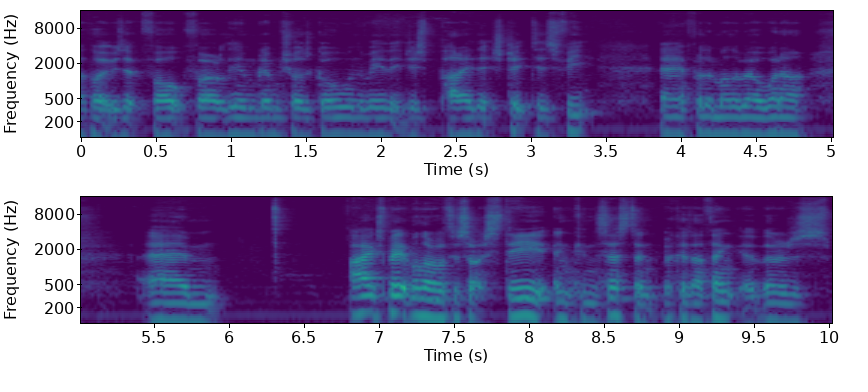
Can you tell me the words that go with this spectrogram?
I thought he was at fault for Liam Grimshaw's goal in the way that he just parried it straight to his feet uh, for the Motherwell winner. Um, I expect Motherwell to sort of stay inconsistent because I think that there's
